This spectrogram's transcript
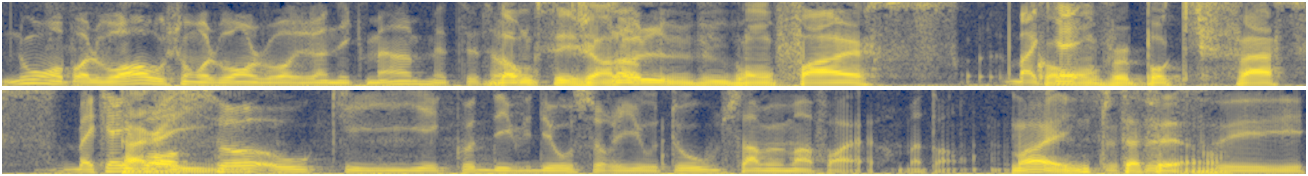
Nous, on va pas le voir, ou si on va le voir, on le voit ironiquement, mais ça Donc, ces gens-là ça- vont faire ce Ben, qu'on veut pas qu'ils fassent. Ben, quand ils voient pareil. ça ou qu'ils écoutent des vidéos sur YouTube, c'est la même affaire, mettons. C'est- tout à fait. C'est.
